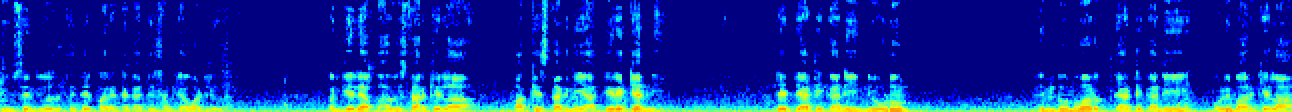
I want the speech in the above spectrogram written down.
दिवसेंदिवस तिथे पर्यटकाची संख्या वाढली होती. पण गेल्या बावीस तारखेला पाकिस्तानी अतिरेक्यांनी जे त्या ठिकाणी निवडून हिंदूंवर त्या ठिकाणी गोळीबार केला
